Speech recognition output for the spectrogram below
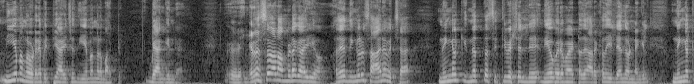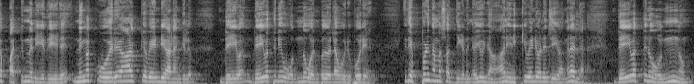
നിയമങ്ങളോടനെ പറ്റിയ ആഴ്ച നിയമങ്ങൾ മാറ്റും. ബാങ്കിന്റെ ഭയങ്കര രസമാണ് അമ്മയുടെ കാര്യം. അതായത് നിങ്ങളൊരു സാധനം വെച്ചാൽ നിങ്ങൾക്ക് ഇന്നത്തെ സിറ്റുവേഷനിൽ അത് അർഹതയില്ല എന്നുണ്ടെങ്കിൽ നിങ്ങൾക്ക് പറ്റുന്ന രീതിയിൽ നിങ്ങൾക്ക് ഒരാൾക്ക് വേണ്ടിയാണെങ്കിലും ദൈവം ദൈവത്തിന് ഒന്ന് ഒൻപതും എല്ലാം ഒരുപോലെയാണ്. ഇത് എപ്പോഴും നമ്മൾ ശ്രദ്ധിക്കണം. അയ്യോ ഞാൻ എനിക്ക് വേണ്ടി വല്ലതും ചെയ്യുക. അങ്ങനെയല്ല. ദൈവത്തിന് ഒന്നും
